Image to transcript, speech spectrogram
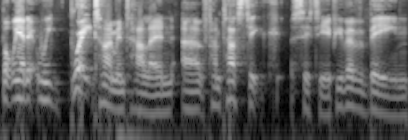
But we had a we, great time in Tallinn. Uh, fantastic city. If you've ever been,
